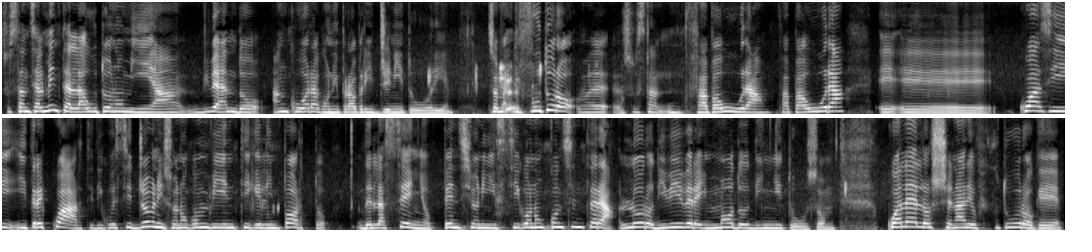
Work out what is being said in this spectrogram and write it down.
sostanzialmente all'autonomia vivendo ancora con i propri genitori. Insomma, certo. il futuro eh, sustan- fa paura, fa paura e, e quasi i tre quarti di questi giovani sono convinti che l'importo dell'assegno pensionistico non consentirà loro di vivere in modo dignitoso. Qual è lo scenario futuro che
